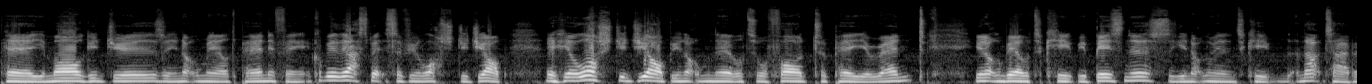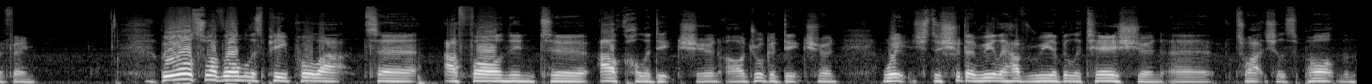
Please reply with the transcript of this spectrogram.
pay your mortgages, and you're not going to be able to pay anything. It could be the aspects of you lost your job. If you lost your job, you're not going to be able to afford to pay your rent. You're not going to be able to keep your business. You're not going to be able to keep that type of thing. But you also have homeless people that uh, are fallen into alcohol addiction or drug addiction, which they should really have rehabilitation uh, to actually support them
